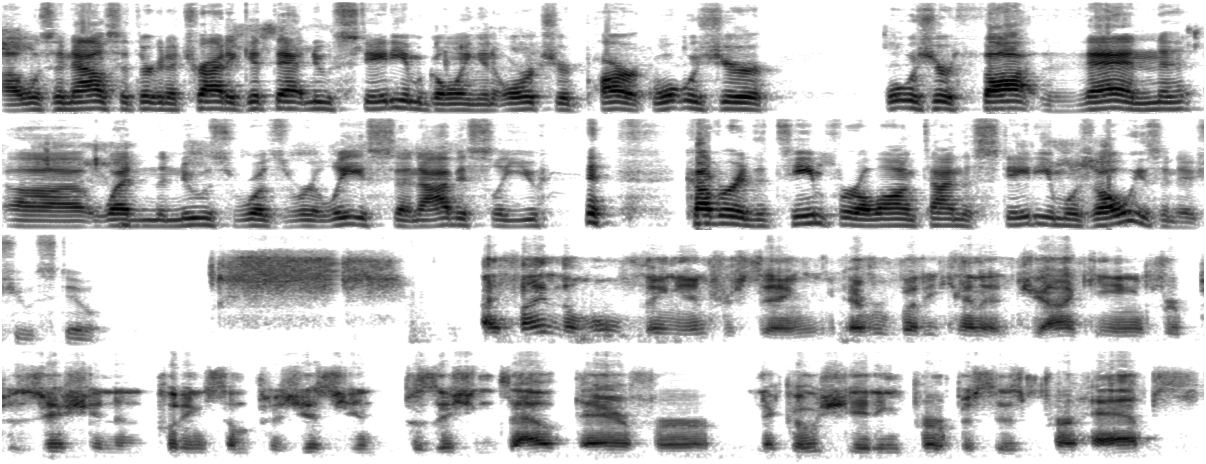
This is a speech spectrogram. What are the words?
uh, was announced that they're going to try to get that new stadium going in Orchard Park. What was your what was your thought then uh, when the news was released? And obviously, you covering the team for a long time, the stadium was always an issue, Stu. I find the whole thing interesting. Everybody kind of jockeying for position and putting some position positions out there for negotiating purposes, perhaps.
